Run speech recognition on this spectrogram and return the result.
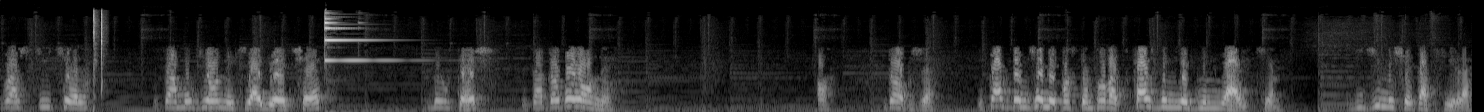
właściciel zamówionych jajeczek był też zadowolony. O, dobrze. I tak będziemy postępować z każdym jednym jajkiem. Widzimy się za chwilę.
